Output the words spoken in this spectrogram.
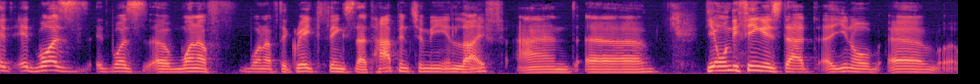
it, it was it was uh, one of one of the great things that happened to me in life, and uh, the only thing is that uh, you know uh,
